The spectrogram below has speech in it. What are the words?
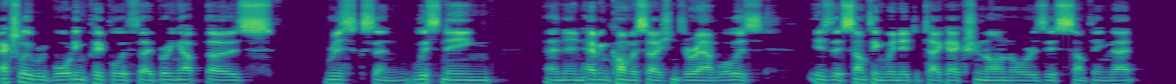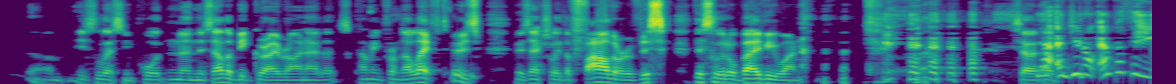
actually rewarding people if they bring up those risks and listening and then having conversations around, well, is is there something we need to take action on, or is this something that um, is less important? And this other big grey rhino that's coming from the left, who's who's actually the father of this this little baby one. so yeah, uh, and you know, empathy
